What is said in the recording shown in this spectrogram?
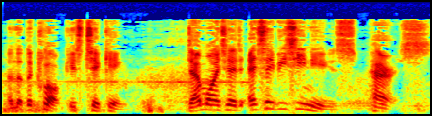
and that the clock is ticking. Dan Whitehead, SABC News, Paris.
